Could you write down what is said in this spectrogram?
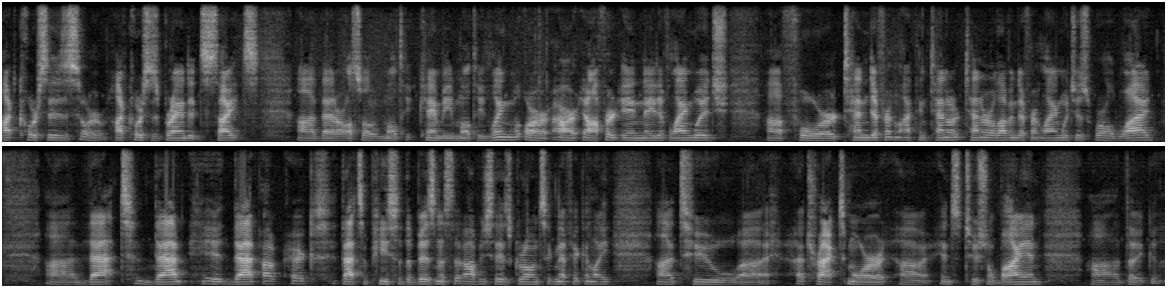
hot courses or hot courses branded sites uh, that are also multi can be multilingual or are offered in native language uh, for 10 different I think 10 or 10 or 11 different languages worldwide. Uh, that that that uh, that's a piece of the business that obviously has grown significantly uh, to uh, attract more uh, institutional buy-in. Uh, the,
